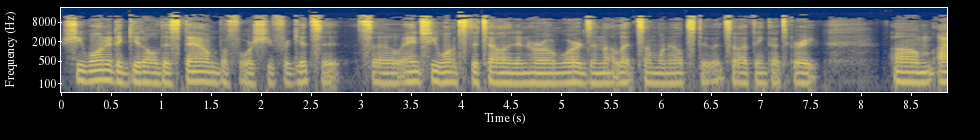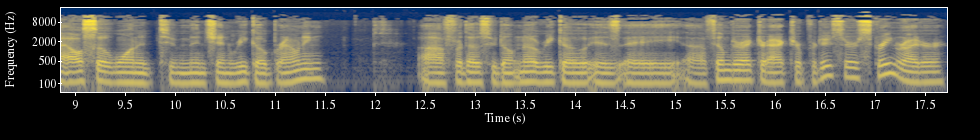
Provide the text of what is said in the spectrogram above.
she wanted to get all this down before she forgets it. So, and she wants to tell it in her own words and not let someone else do it. So I think that's great. Um, I also wanted to mention Ricou Browning. Uh, for those who don't know, Ricou is a uh, film director, actor, producer, screenwriter,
